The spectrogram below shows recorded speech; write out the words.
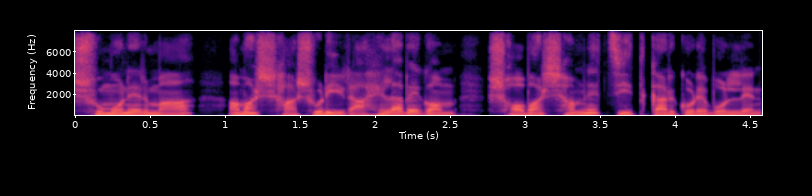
সুমনের মা, আমার শাশুড়ি রাহেলা বেগম সবার সামনে চিৎকার করে বললেন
